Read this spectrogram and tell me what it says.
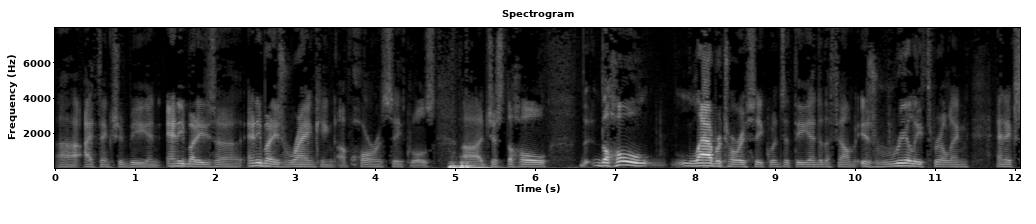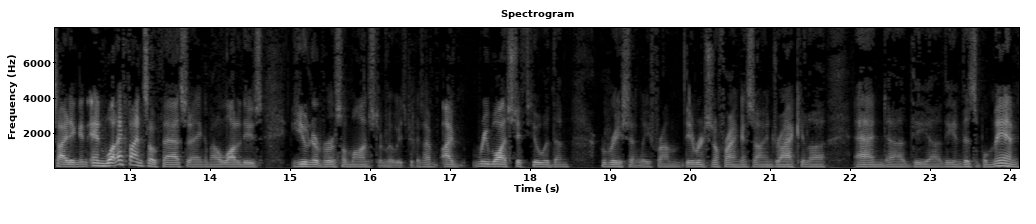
uh, I think should be in anybody's uh, anybody's ranking of horror sequels. Uh, just the whole the, whole laboratory sequence at the end of the film is really thrilling and exciting. And, and what I find so fascinating about a lot of these Universal monster movies, because I've I've rewatched a few of them recently, from the original Frankenstein, Dracula, and uh, the uh, the Invisible Man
